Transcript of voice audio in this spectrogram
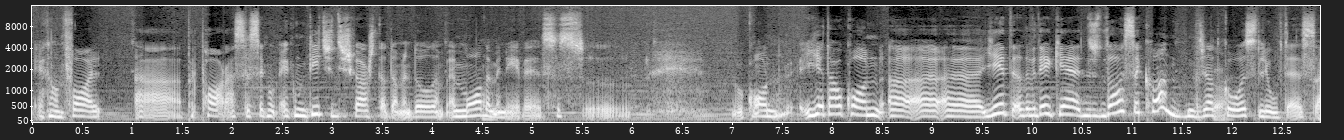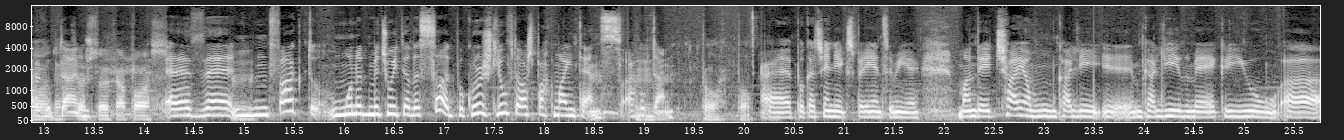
e kam falë uh, përpara se se e kom ditë që diçka është ka do me ndodhe e madhe me neve se u kon jeta u kon uh, uh, jetë dhe vdekje çdo sekond gjatë po. kohës luftës a po, kupton çfarë ka pas edhe mm. në fakt mundet me t'gjujtë edhe sot por kur është lufta është pak ma intens a mm. kupton mm. Po, po. E, po ka qenë një eksperiencë e mirë. Mandej qajo më ka li, më ka lidh me kriju uh,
